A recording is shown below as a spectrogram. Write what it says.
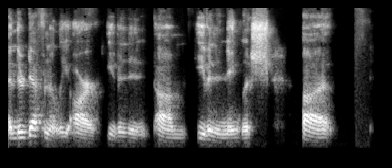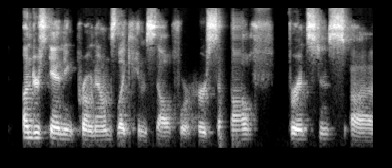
and there definitely are, even in um, even in English, uh, understanding pronouns like himself or herself, for instance, uh,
